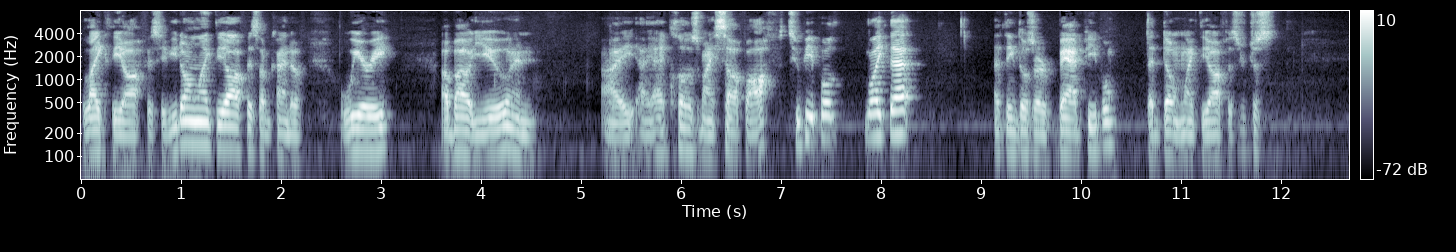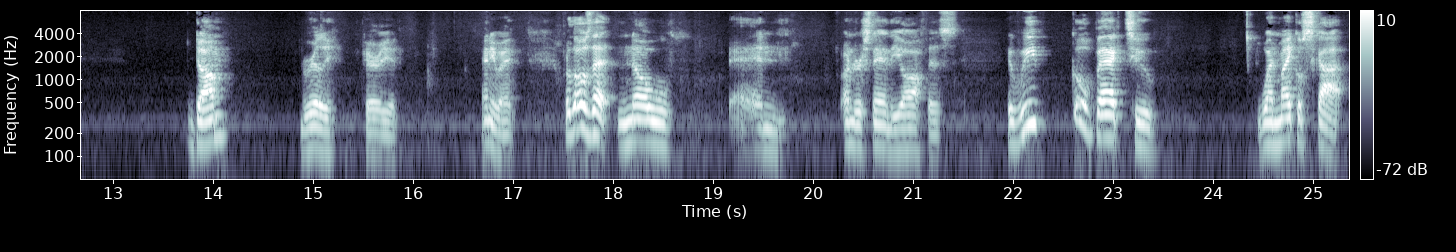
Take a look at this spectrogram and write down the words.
like The Office. If you don't like The Office, I'm kind of weary about you, and I, I, I close myself off to people like that. I think those are bad people that don't like The Office. They're just dumb, really, period. Anyway, for those that know and understand The Office, if we go back to when Michael Scott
